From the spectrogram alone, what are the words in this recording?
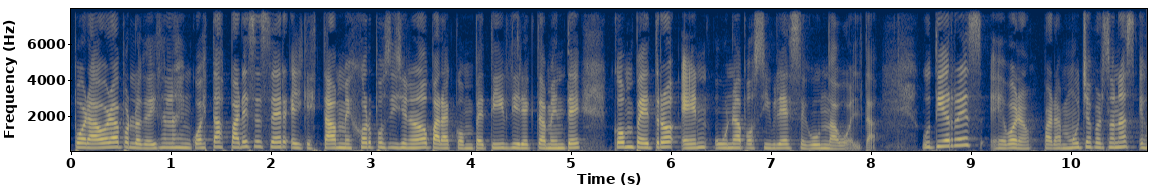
por ahora, por lo que dicen las encuestas, parece ser el que está mejor posicionado para competir directamente con Petro en una posible segunda vuelta. Gutiérrez, eh, bueno, para muchas personas es,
